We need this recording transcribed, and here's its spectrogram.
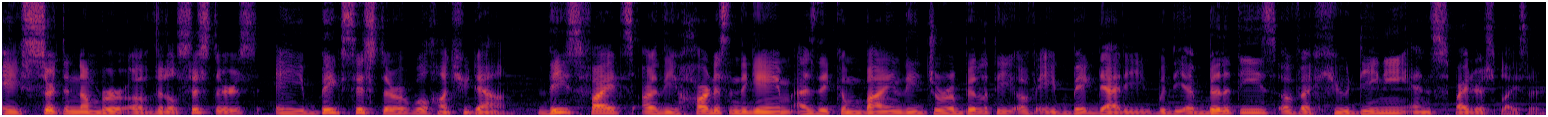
a certain number of little sisters, a big sister will hunt you down. These fights are the hardest in the game as they combine the durability of a big daddy with the abilities of a Houdini and Spider Splicer.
